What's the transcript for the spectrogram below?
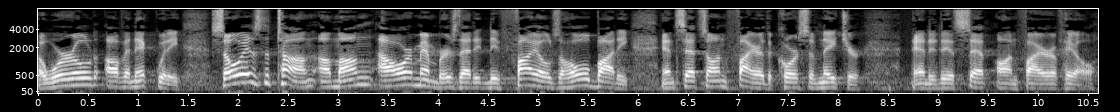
a world of iniquity. So is the tongue among our members that it defiles the whole body and sets on fire the course of nature, and it is set on fire of hell.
